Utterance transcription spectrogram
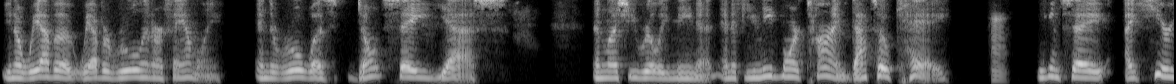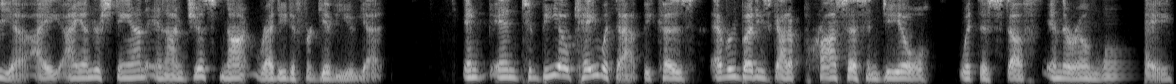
you know, we have a, we have a rule in our family and the rule was don't say yes unless you really mean it. And if you need more time, that's okay. Hmm. You can say, I hear you. I, I understand. And I'm just not ready to forgive you yet. And, and to be okay with that because everybody's got to process and deal with this stuff in their own way.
